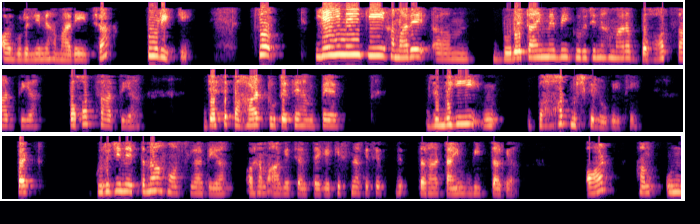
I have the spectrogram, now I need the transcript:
और गुरु जी ने हमारी इच्छा पूरी की। तो यही नहीं कि हमारे बुरे टाइम में भी गुरुजी ने हमारा बहुत साथ दिया, बहुत साथ दिया। जैसे पहाड़ टूटे थे हम पे, ज़िंदगी बहुत मुश्किल हो गई थी। बट गुरुजी ने इतना हौसला दिया और हम आगे चलते गए, किसी ना किसी तरह टाइम बीतता गया। और हम उन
